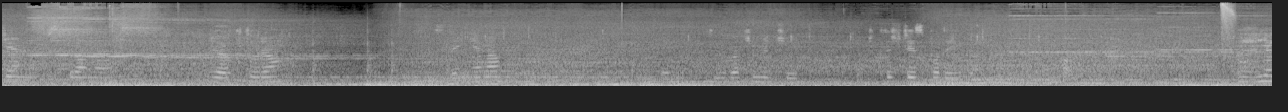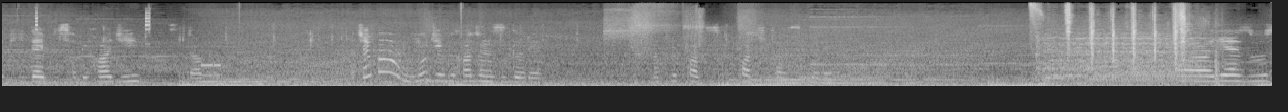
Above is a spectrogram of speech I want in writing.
Idziemy w stronę reaktora. Tutaj nie ma. Zobaczymy, czy, czy ktoś tu jest podejrzany. Jaki debil sobie chodzi. Dobra. Dlaczego ludzie wychodzą z gry? Znaczy pod, podczas gry. Jezus,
